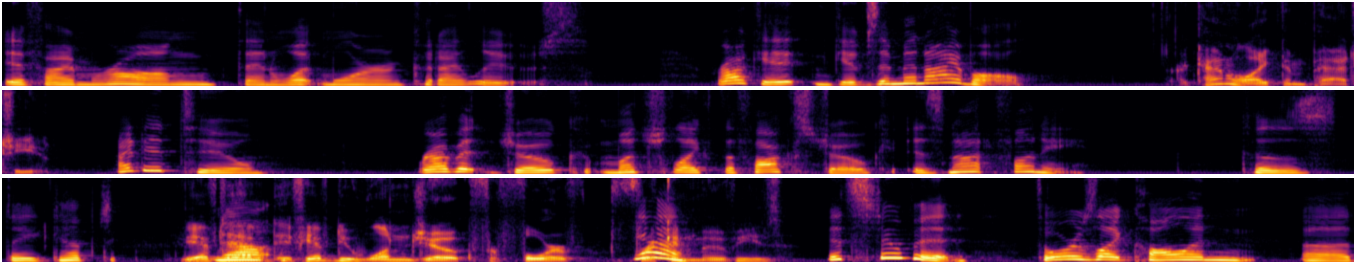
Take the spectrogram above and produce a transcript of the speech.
if I'm wrong, then what more could I lose? Rocket gives him an eyeball. I kind of liked him patchy. I did too. Rabbit joke, much like the fox joke, is not funny. Because they kept. If you have to have, if you have to do one joke for four freaking Yeah. movies, It's stupid. Thor's like calling uh,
